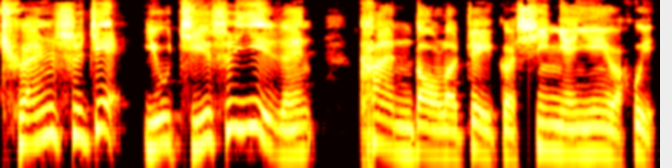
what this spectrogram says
全世界有几十亿人看到了这个新年音乐会，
